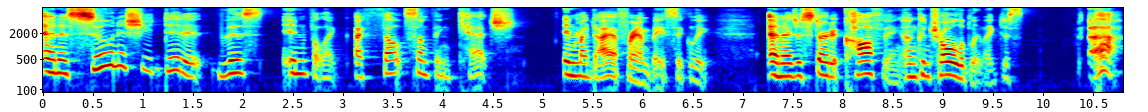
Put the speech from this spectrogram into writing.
And as soon as she did it, this info, like I felt something catch in my diaphragm basically. And I just started coughing uncontrollably, like just ah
